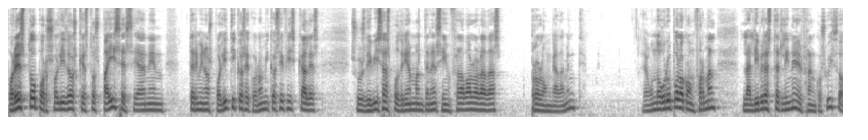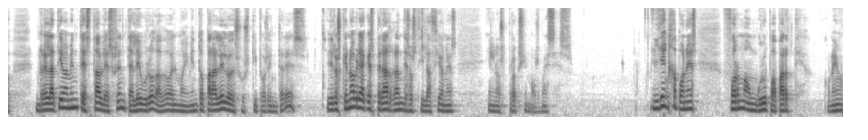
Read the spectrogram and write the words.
Por esto, por sólidos que estos países sean en términos políticos, económicos y fiscales, sus divisas podrían mantenerse infravaloradas prolongadamente. El segundo grupo lo conforman la libra esterlina y el franco suizo, relativamente estables frente al euro dado el movimiento paralelo de sus tipos de interés, y de los que no habría que esperar grandes oscilaciones en los próximos meses. El yen japonés forma un grupo aparte, con una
